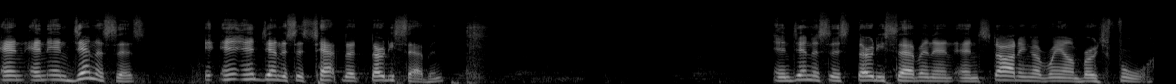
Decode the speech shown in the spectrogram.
And, and, in Genesis, in, in Genesis chapter 37, in Genesis 37 and, and starting around verse 4.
